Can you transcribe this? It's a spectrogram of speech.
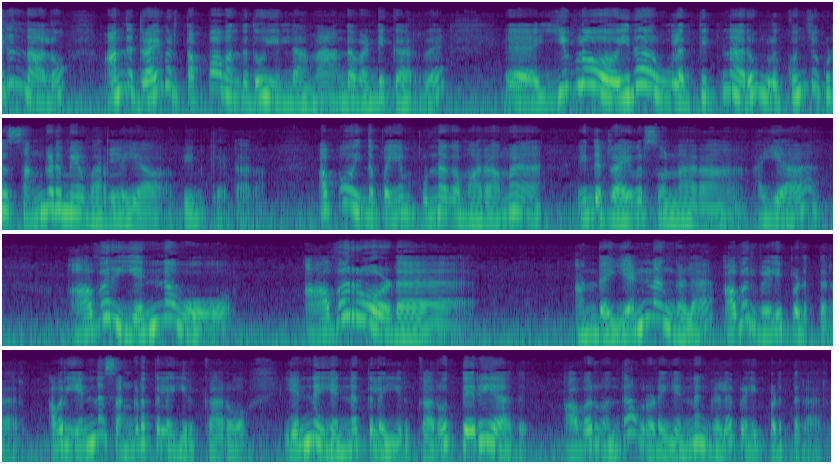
இருந்தாலும் அந்த டிரைவர் தப்பா வந்ததும் இல்லாம அந்த வண்டிக்காரரு இவ்வளோ இதை உங்களை திட்டினாரு. உங்களுக்கு கொஞ்சம் கூட சங்கடமே வரலையா? அப்படின்னு கேட்டாராம். அப்போ இந்த பையன் புன்னக மாறாம இந்த டிரைவர் சொன்னாராம் ஐயா அவர் என்னவோ அவரோட அந்த எண்ணங்களை அவர் வெளிப்படுத்துறாரு. அவர் என்ன சங்கடத்துல இருக்காரோ என்ன எண்ணத்துல இருக்காரோ தெரியாது. அவர் வந்து அவரோட எண்ணங்களை வெளிப்படுத்துறாரு.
